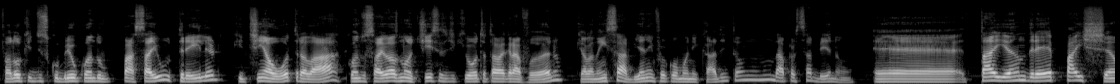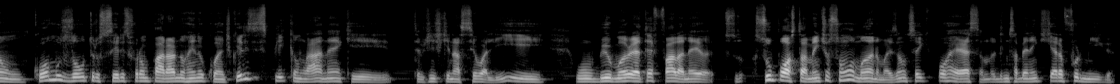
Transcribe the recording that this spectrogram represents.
falou que descobriu quando saiu o trailer, que tinha outra lá. Quando saiu as notícias de que outra tava gravando, que ela nem sabia, nem foi comunicada, então não dá para saber, não. É... André Paixão. Como os outros seres foram parar no reino quântico? Eles explicam lá, né, que teve gente que nasceu ali. O Bill Murray até fala, né? Supostamente eu sou um humano, mas eu não sei que porra é essa. Ele não sabia nem que era formiga.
